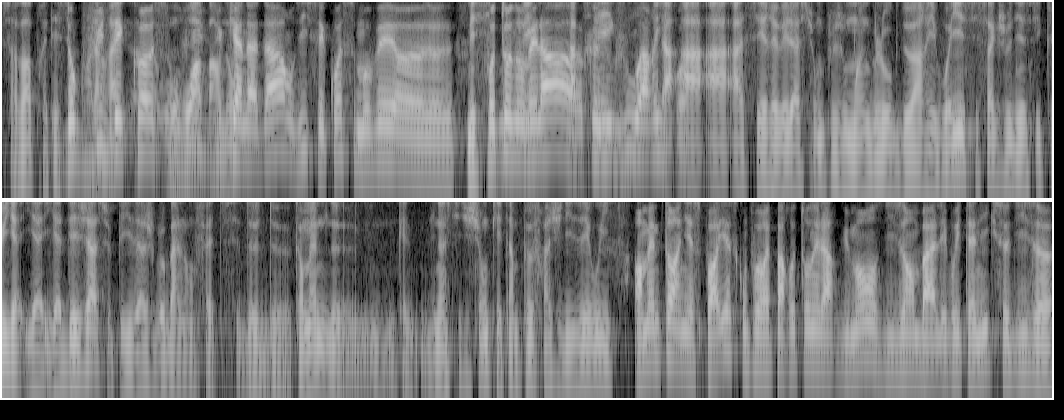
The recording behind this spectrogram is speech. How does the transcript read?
ça va prêter Donc, la vu d'Écosse au roi, vu pardon. du Canada, on se dit c'est quoi ce mauvais euh, Mais si euh, que nous joue Harry quoi. À, ces révélations plus ou moins glauques de Harry. Vous voyez, c'est ça que je veux dire, c'est qu'il y, a- y y déjà ce paysage global, en fait, de, de- quand même d'une institution qui est un peu fragilisée, oui. En même temps, Agnès Poirier, est-ce qu'on ne pourrait pas retourner l'argument en se disant bah, les Britanniques se disent euh,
